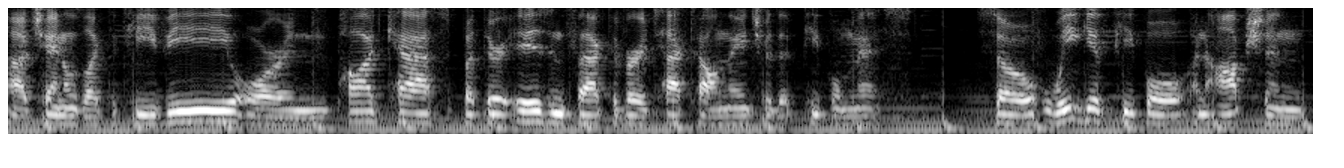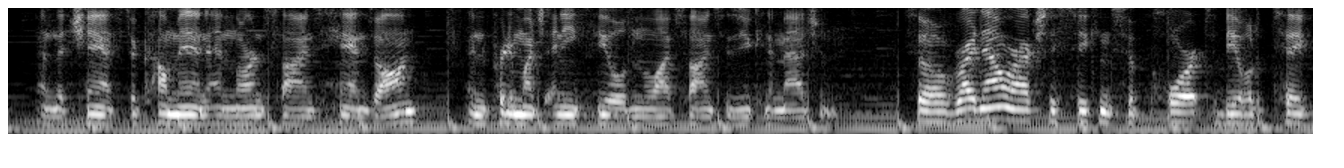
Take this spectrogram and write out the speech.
uh, channels like the TV or in podcasts, but there is in fact a very tactile nature that people miss. So we give people an option and the chance to come in and learn science hands-on in pretty much any field in the life sciences you can imagine. So right now we're actually seeking support to be able to take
